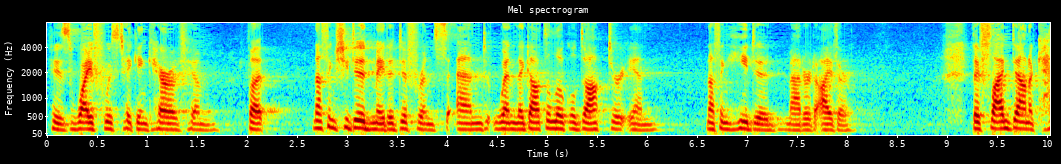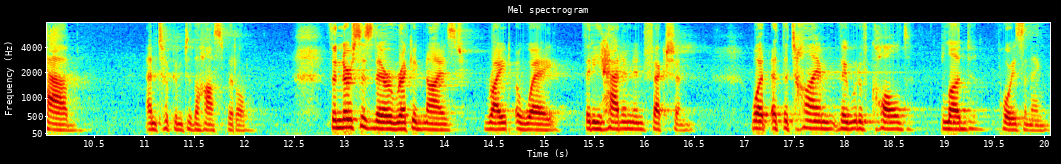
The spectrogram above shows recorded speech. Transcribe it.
His wife was taking care of him, but nothing she did made a difference, and when they got the local doctor in, nothing he did mattered either. They flagged down a cab and took him to the hospital. The nurses there recognized right away that he had an infection, what at the time they would have called blood poisoning.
